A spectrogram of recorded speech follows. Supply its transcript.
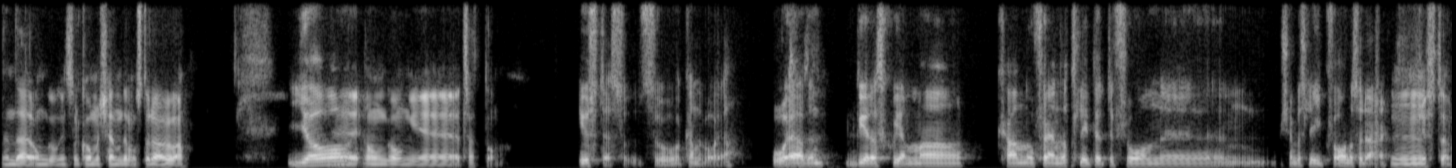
den där omgången som kommer kände de står över va? Ja. Eh, omgång eh, 13. Just det, så, så kan det vara ja. Och Precis. även deras schema kan nog förändras lite utifrån eh, Champions League-kval och sådär. Mm, just det.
